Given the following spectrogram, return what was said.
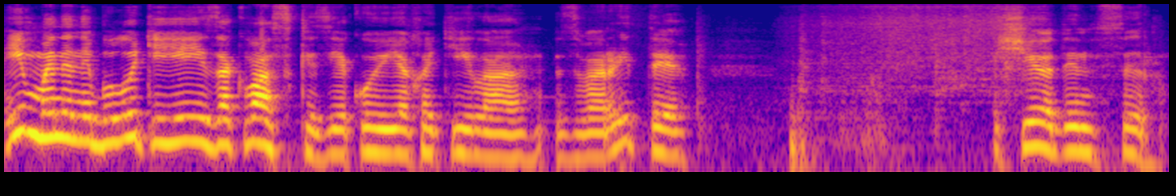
І в мене не було тієї закваски, з якою я хотіла зварити ще один сир.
